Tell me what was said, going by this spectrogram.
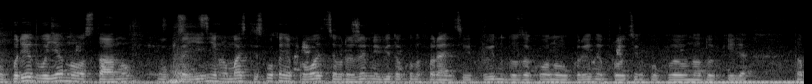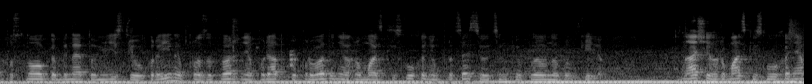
У період воєнного стану в Україні громадські слухання проводяться в режимі відеоконференції відповідно до закону України про оцінку впливу на довкілля та постанову Кабінету міністрів України про затвердження порядку проведення громадських слухань у процесі оцінки впливу на довкілля. Наші громадські слухання,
